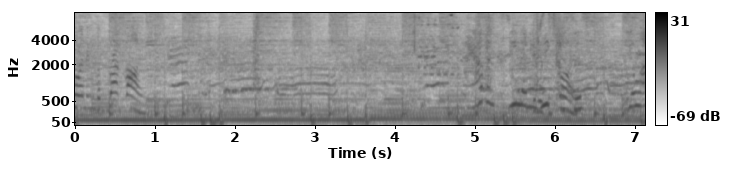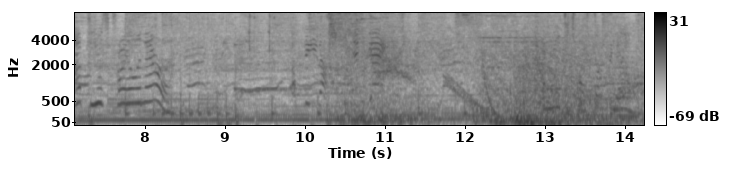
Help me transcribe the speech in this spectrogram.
joining the front line. I haven't seen any weaknesses. You'll have to use trial and error. Athena, engage! I need to try something else.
